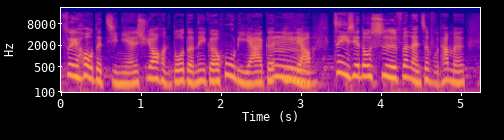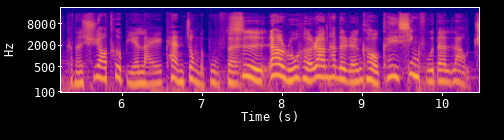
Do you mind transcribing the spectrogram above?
最后的几年需要很多的那个护理啊跟医疗，嗯这一些都是芬兰政府他们可能需要特别来看重的部分。是要如何让他的人口可以幸福的老去，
